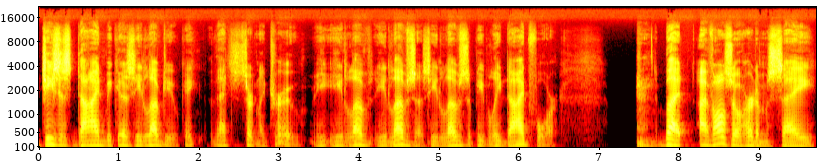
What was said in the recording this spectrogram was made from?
Jesus died because he loved you. Okay, that's certainly true. He he loves he loves us. He loves the people he died for. but I've also heard him say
